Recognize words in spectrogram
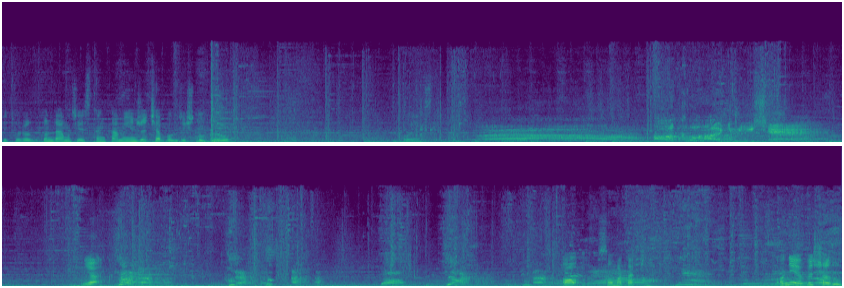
Się tu rozglądam, gdzie jest ten kamień życia, bo gdzieś tu był. Tu jest. Nie. O, są ataki. O nie, wyszedł.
